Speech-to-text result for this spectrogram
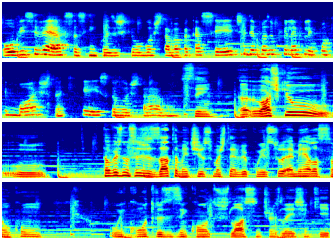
Ou vice-versa, assim, coisas que eu gostava pra cacete, e depois eu fui ler e falei, pô, que bosta, o que, que é isso que eu gostava? Sim, eu acho que o, o- Talvez não seja exatamente isso, mas tem a ver com isso. É minha relação com o Encontros e Desencontros, Lost in Translation, que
